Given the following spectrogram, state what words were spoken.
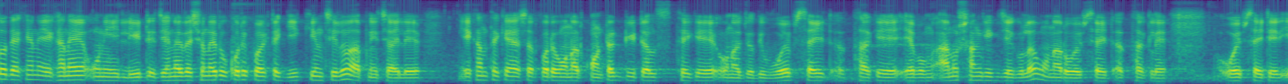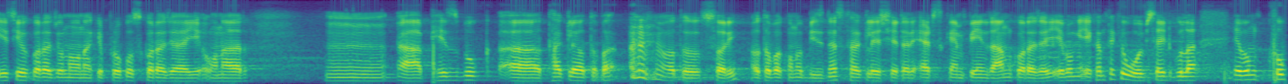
তো দেখেন, এখানে উনি লিড জেনারেশনের উপরে কয়েকটা গিগ কিনছিল। আপনি চাইলে এখান থেকে আসার পরে ওনার কন্ট্যাক্ট ডিটেলস থেকে, ওনার যদি ওয়েবসাইট থাকে এবং আনুষাঙ্গিক যেগুলো, ওনার ওয়েবসাইট থাকলে ওয়েবসাইটের এসিও করার জন্য ওনাকে প্রপোজ করা যায়। ওনার ফেসবুক থাকলে অথবা, অত সরি অথবা কোনো বিজনেস থাকলে সেটার অ্যাডস ক্যাম্পেইন রান করা যায় এবং এখান থেকে ওয়েবসাইটগুলা এবং খুব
